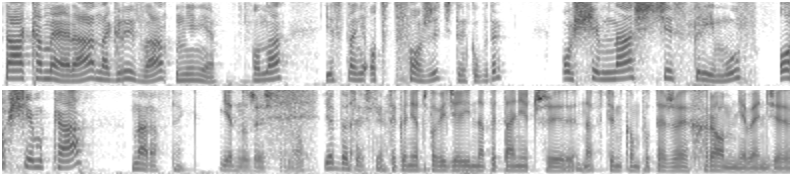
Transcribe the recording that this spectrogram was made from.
ta kamera nagrywa, nie, nie, ona jest w stanie odtworzyć, ten komputer, 18 streamów 8K naraz. Tak. Jednocześnie, no. Jednocześnie. Tylko nie odpowiedzieli na pytanie, czy na, w tym komputerze Chrome nie będzie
